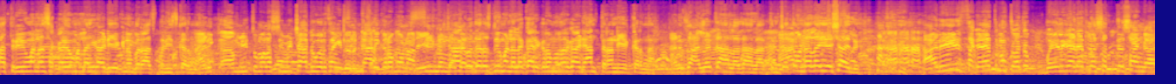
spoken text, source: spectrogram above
रात्री म्हणला सकाळी म्हणला ही गाडी एक नंबर आज पण हीच करणार. आणि का- मी तुम्हाला सिमीच्या अगोदर सांगितलं होतं कार्यक्रम होणार एक नंबर तुमच्या करणार. अगोदरच तुम्ही म्हणलेला कार्यक्रम होणार गाडी अंतराने एक करणार. आणि झालं झाला झाला. तुमच्या तोंडाला यश आलं. आणि सगळ्यात महत्वाचं बैलगाड्यातलं सत्य सांगा.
